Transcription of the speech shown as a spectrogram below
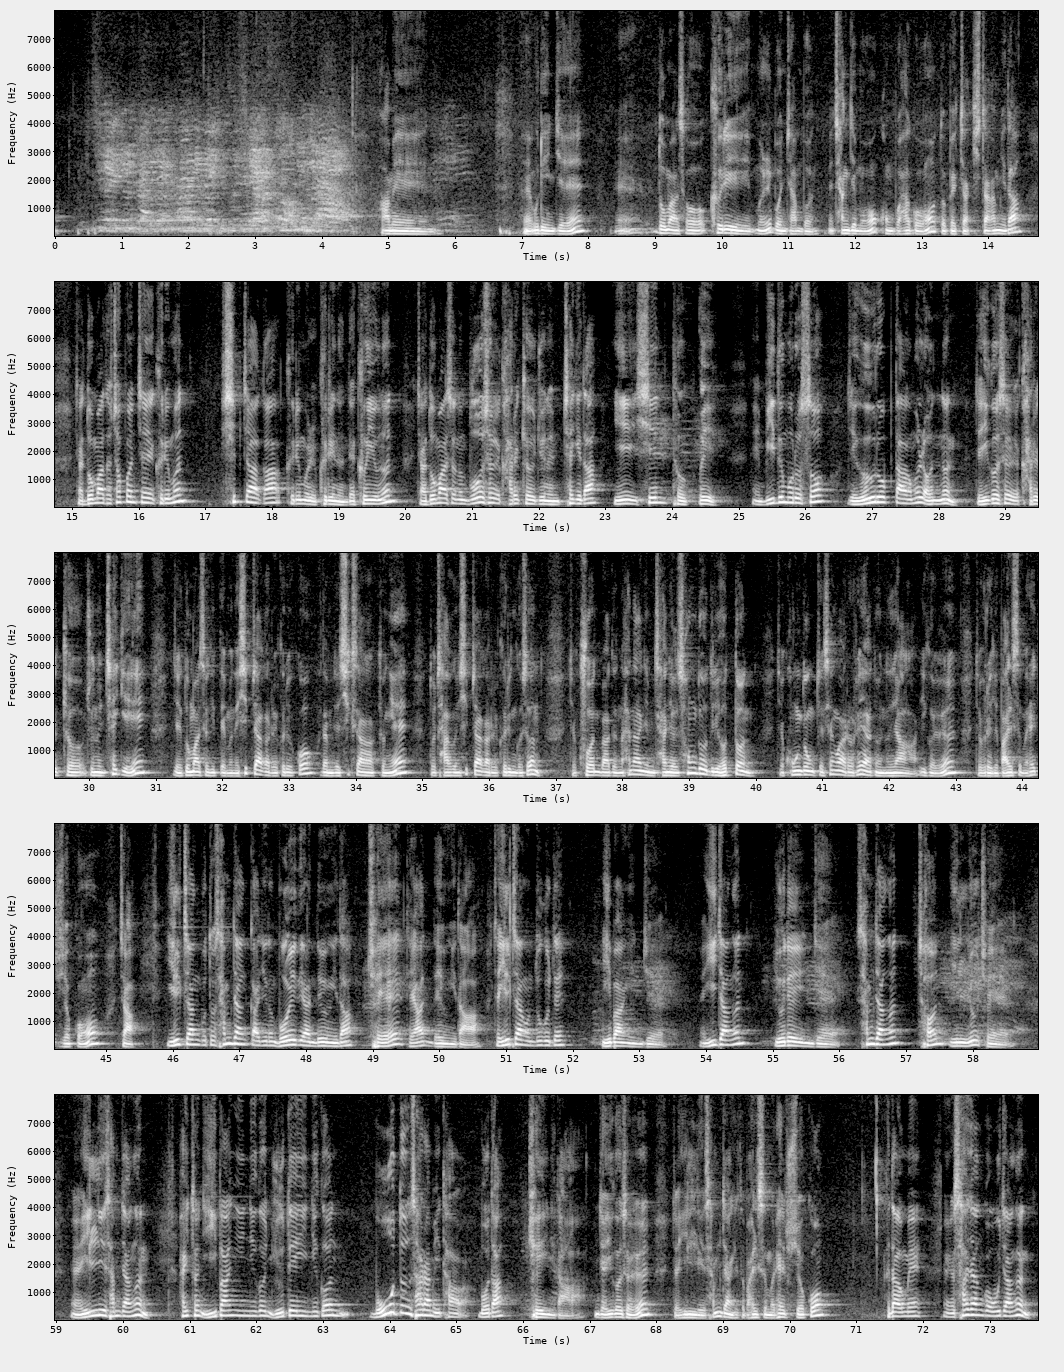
아멘. 예, 우리 이제 예, 노마서 그림을 먼저 한번 장제목 공부하고 또 백작 시작합니다. 자, 노마서 첫 번째 그림은 십자가 그림을 그리는데 그 이유는 자, 노마서는 무엇을 가르쳐 주는 책이다? 이 신득의 예, 믿음으로써 이제 의롭다움을 얻는 이것을 가르쳐 주는 책이 이제 노마서기 때문에 십자가를 그렸고 그다음에 이제 직사각형의 또 작은 십자가를 그린 것은 구원받은 하나님 자녀 성도들이 어떤 공동체 생활을 해야 되느냐 이걸 우리에게 말씀을 해주셨고 자 1장부터 3장까지는 뭐에 대한 내용이다? 죄에 대한 내용이다. 자 1장은 누구대? 이방인죄 2장은 유대인죄 3장은 전 인류 죄 1, 2, 3장은 하여튼 이방인이건 유대인이건 모든 사람이 다 뭐다? 죄인이다. 이제 이것을 1, 2, 3장에서 말씀을 해 주셨고 그 다음에 4장과 5장은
